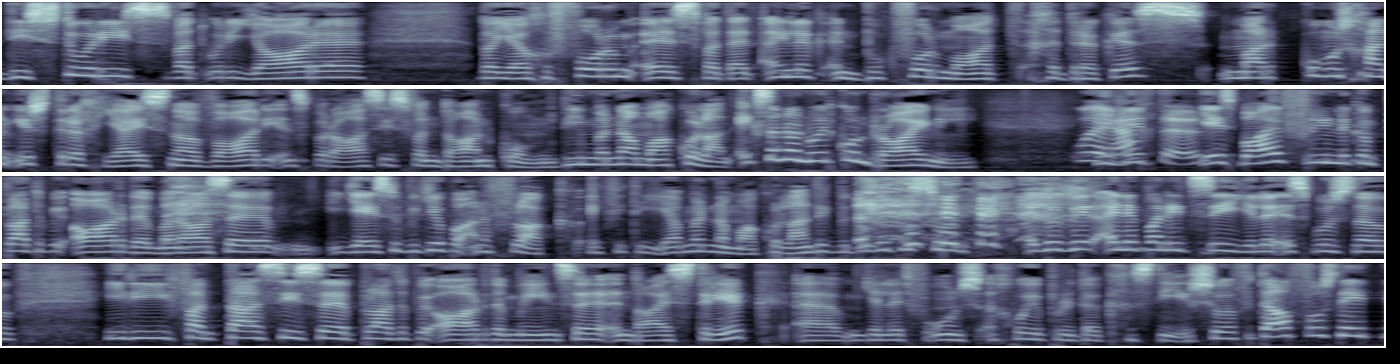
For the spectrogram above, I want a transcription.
die stories wat oor die jare by jou gevorm is wat uiteindelik in boekformaat gedruk is, maar kom ons gaan eers terug juis na waar die inspirasies vandaan kom, die Namakoland. Ek sou nou nooit kon raai nie. Jy weet, jy's baie vriendelik en plat op die aarde, maar daar's 'n jy's 'n bietjie op 'n ander vlak. Ek weet nie, jammer Namakoland, ek bedoel dit is so ek probeer eintlik maar net sê julle is mos nou hierdie fantastiese plat op die aarde mense in daai streek. Ehm um, julle het vir ons 'n goeie produk gestuur. So vertel vir ons net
